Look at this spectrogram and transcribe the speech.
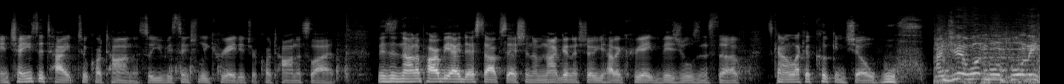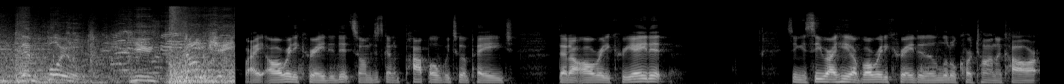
and change the type to Cortana. So you've essentially created your Cortana slide. This is not a Power BI desktop session. I'm not going to show you how to create visuals and stuff. It's kind of like a cooking show. Woof. And you know what? More importantly, they're boiled. You donkey! Right, I already created it. So I'm just going to pop over to a page that I already created. So you can see right here, I've already created a little Cortana card,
